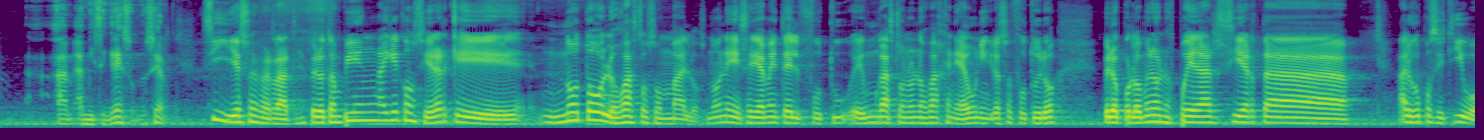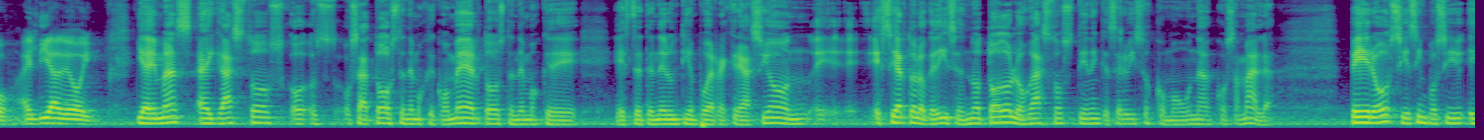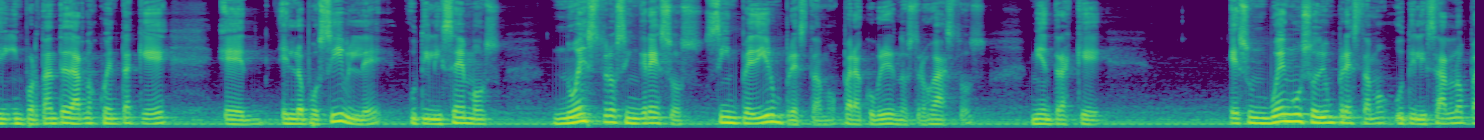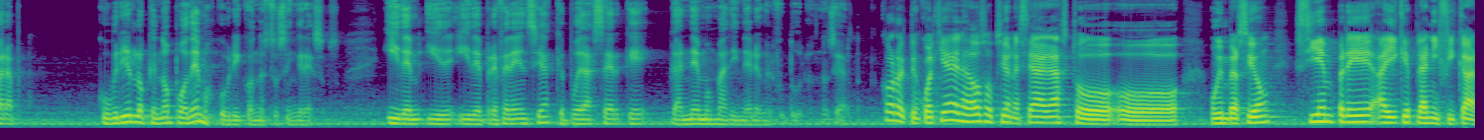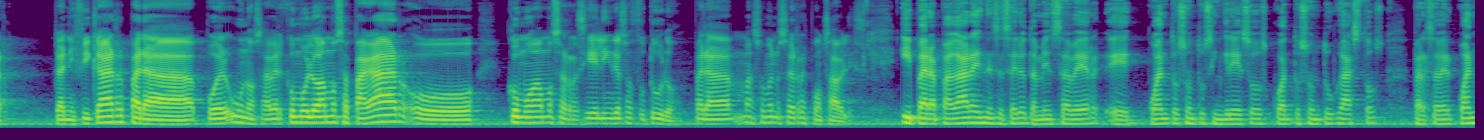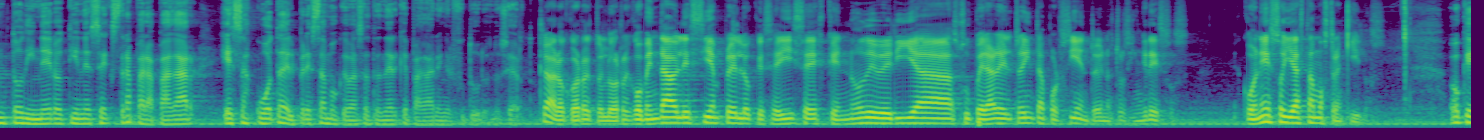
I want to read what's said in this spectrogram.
a, a mis ingresos, ¿no es cierto? Sí, eso es verdad, pero también hay que considerar que no todos los gastos son malos, no necesariamente el futuro, eh, un gasto no nos va a generar un ingreso futuro, pero por lo menos nos puede dar cierta algo positivo al día de hoy. Y además hay gastos, o, o sea, todos tenemos que comer, todos tenemos que este, tener un tiempo de recreación. Eh, es cierto lo que dices, no todos los gastos tienen que ser vistos como una cosa mala, pero sí es importante darnos cuenta que eh, en lo posible utilicemos nuestros ingresos sin pedir un préstamo para cubrir nuestros gastos, mientras que es un buen uso de un préstamo utilizarlo para cubrir lo que no podemos cubrir con nuestros ingresos y de, y de, y de preferencia que pueda hacer que ganemos más dinero en el futuro, ¿no es cierto? Correcto, en cualquiera de las dos opciones, sea gasto o, o inversión, siempre hay que planificar planificar para poder, uno, saber cómo lo vamos a pagar o cómo vamos a recibir el ingreso a futuro, para más o menos ser responsables. Y para pagar es necesario también saber eh, cuántos son tus ingresos, cuántos son tus gastos, para saber cuánto dinero tienes extra para pagar esa cuota del préstamo que vas a tener que pagar en el futuro, ¿no es cierto? Claro, correcto. Lo recomendable siempre lo que se dice es que no debería superar el 30% de nuestros ingresos. Con eso ya estamos tranquilos. Ok,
